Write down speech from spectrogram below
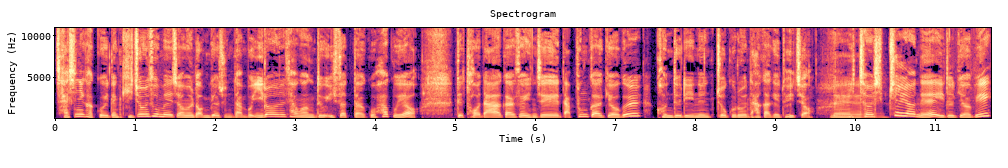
자신이 갖고 있던 기존 소매점을 넘겨준다. 뭐 이런 상황도 있었 다고 하고요. 근데 더 나아가서 이제 납품 가격을 건드리는 쪽으로 나가게 되죠. 네. 2017년에 이들 기업이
